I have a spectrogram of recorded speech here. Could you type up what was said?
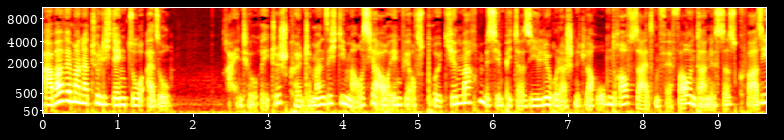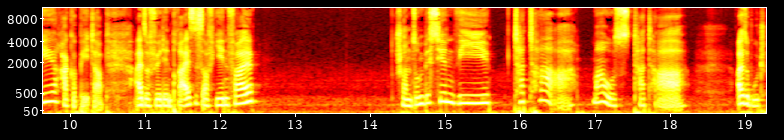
Aber wenn man natürlich denkt, so, also rein theoretisch könnte man sich die Maus ja auch irgendwie aufs Brötchen machen, bisschen Petersilie oder Schnittlauch obendrauf, Salz und Pfeffer und dann ist das quasi Hackepeter. Also für den Preis ist auf jeden Fall schon so ein bisschen wie Tata, Maus, Tata. Also gut.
